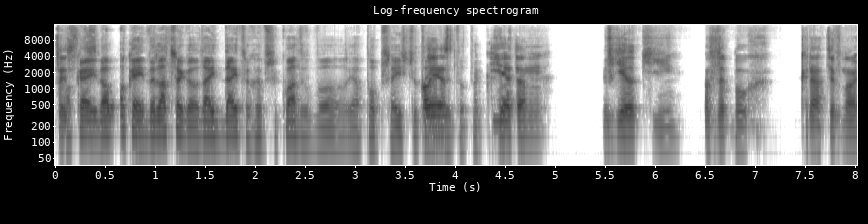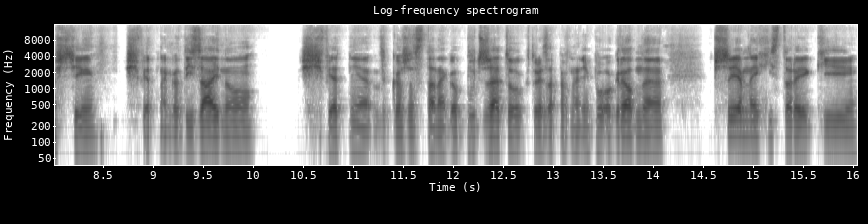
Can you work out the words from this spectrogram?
To jest Okej, no, okej, no dlaczego? Daj, daj trochę przykładów, bo ja po przejściu To tej jest to tak... jeden wielki wybuch kreatywności, świetnego designu, świetnie wykorzystanego budżetu, który zapewne nie był ogromny, przyjemnej historyjki,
